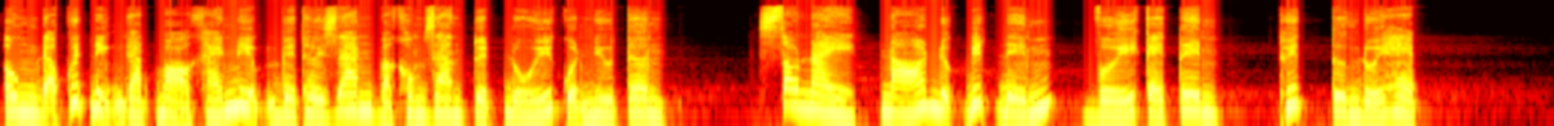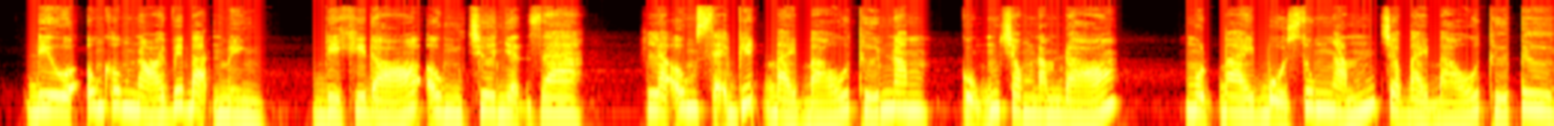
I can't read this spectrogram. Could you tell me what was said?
ông đã quyết định gạt bỏ khái niệm về thời gian và không gian tuyệt đối của Newton. Sau này, nó được biết đến với cái tên thuyết tương đối hẹp. Điều ông không nói với bạn mình vì khi đó ông chưa nhận ra là ông sẽ viết bài báo thứ năm cũng trong năm đó, một bài bổ sung ngắn cho bài báo thứ tư,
